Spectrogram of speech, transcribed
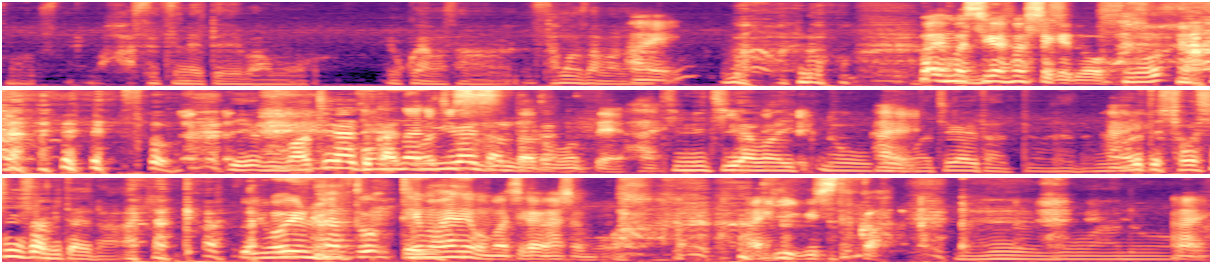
そうですね。派切ねといえばもう、横山さん、さまざまな。はい。あの、はい、間違えましたけど。そ う。間違えたこんなにミスすんだと思って。はい。地道山の間違えたって言われて、割と初心者みたいな。いろいろなと手前でも間違えました、もう。入り口とか。ねもうあの、はい。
